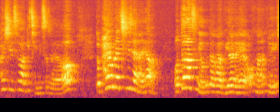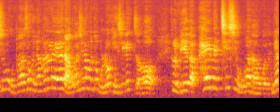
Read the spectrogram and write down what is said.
훨씬 수학이 재밌어져요. 또 8분의 7이잖아요. 어떤 학생 여기다가 위아래 어 나는 125 곱해서 그냥 할래 라고 하시는 분도 물론 계시겠죠. 그럼 위에가 875가 나오거든요.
